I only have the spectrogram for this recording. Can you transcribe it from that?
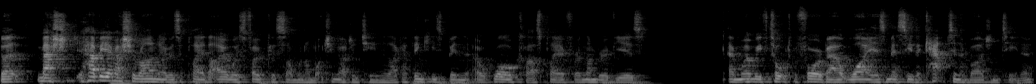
but Mash- Javier Mascherano is a player that I always focus on when I'm watching Argentina. Like I think he's been a world class player for a number of years. And when we've talked before about why is Messi the captain of Argentina,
